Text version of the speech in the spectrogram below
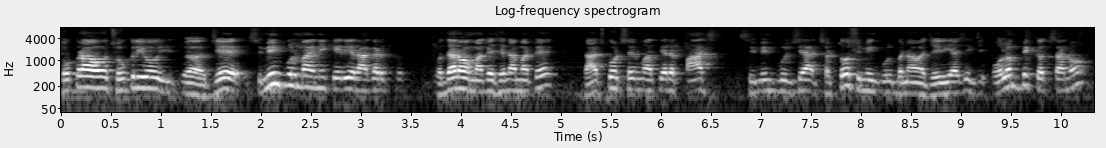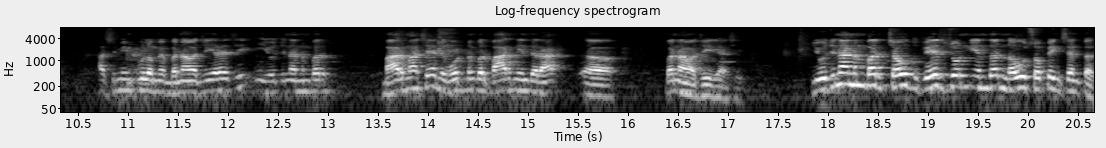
છોકરાઓ, છોકરીઓ જે સ્વિમિંગ પુલમાં એની કેરિયર આગળ વધારવા માગે છે એના માટે રાજકોટ શહેરમાં અત્યારે પાંચ સ્વિમિંગ પુલ છે. આ છઠ્ઠો સ્વિમિંગ પુલ બનાવવા જઈ રહ્યા છે ઓલિમ્પિક કક્ષાનો આ સ્વિમિંગ પુલ અમે બનાવવા જઈ રહ્યા છીએ. એ યોજના નંબર બારમાં છે અને વોર્ડ નંબર બારની અંદર આ બનાવવા જઈ રહ્યા છીએ. યોજના નંબર ચૌદ વેસ્ટ ઝોનની અંદર નવું શોપિંગ સેન્ટર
